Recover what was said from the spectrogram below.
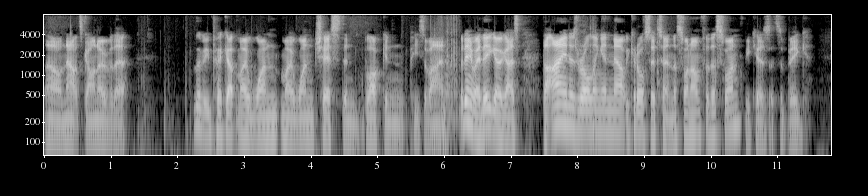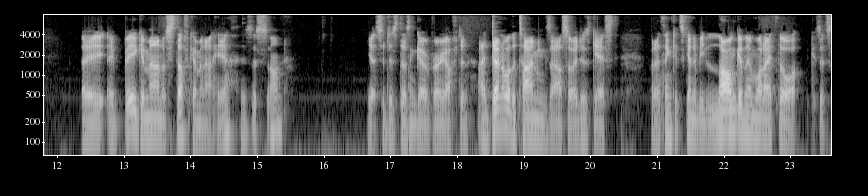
Oh, now it's gone over there. Let me pick up my one my one chest and block and piece of iron. But anyway, there you go, guys. The iron is rolling in now. We could also turn this one on for this one because it's a big a a big amount of stuff coming out here. Is this on? Yes, it just doesn't go very often. I don't know what the timings are, so I just guessed. But I think it's going to be longer than what I thought because it's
